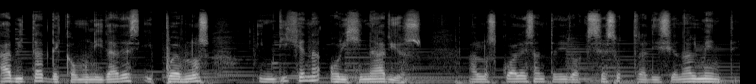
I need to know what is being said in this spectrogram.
hábitat de comunidades y pueblos indígena originarios a los cuales han tenido acceso tradicionalmente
